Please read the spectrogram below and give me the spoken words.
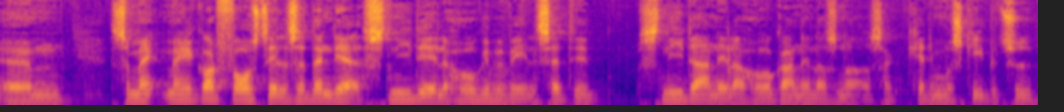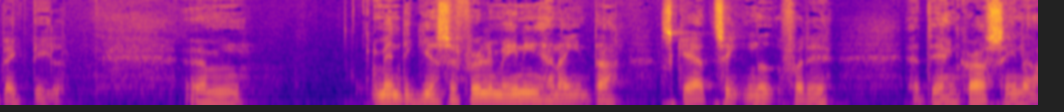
Øhm, så man, man kan godt forestille sig den der snitte- eller huggebevægelse, at det er snitteren eller huggeren eller sådan noget, og så kan det måske betyde begge dele. Øhm, men det giver selvfølgelig mening, at han er en, der skærer ting ned for det, at det han gør senere.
